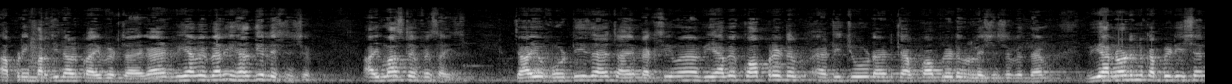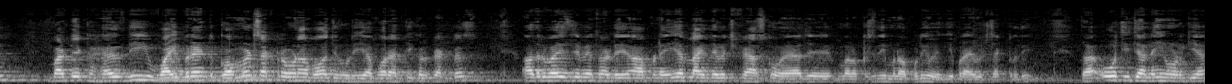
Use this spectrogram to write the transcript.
ਆਪਣੀ ਮਰਜ਼ੀ ਨਾਲ ਪ੍ਰਾਈਵੇਟ ਜਾਏਗਾ and we have a very healthy relationship I must emphasise ਚਾਹੇ ਉਹ 40s ਹੈ, ਚਾਹੇ ਮੈਕਸਿਮਮ ਹੈ we have a cooperative attitude and cooperative relationship with them we are not in competition but ਇੱਕ ਹੈਲਦੀ ਵਾਈਬ੍ਰੈਂਟ ਗਵਰਨਮੈਂਟ ਸੈਕਟਰ ਹੋਣਾ ਬਹੁਤ ਜ਼ਰੂਰੀ ਹੈ ਫॉर ਐਥੀਕਲ ਪ੍ਰੈਕਟਿਸ ਅਦਰਵਾਈਜ਼ ਜਿਵੇਂ ਤੁਹਾਡੇ ਆਪਣੇ 에ਅਰਲਾਈਨ ਦੇ ਵਿੱਚ ਫਿਆਸਕੋ ਹੋਇਆ, ਜੇ ਮਤਲਬ ਕਿਸੇ ਦੀ ਮੋਨੋਪੋਲੀ ਹੋਏਗੀ ਪ੍ਰਾਈਵੇਟ ਸੈਕਟਰ ਦੀ, ਤਾਂ ਉਹ ਚੀਜ਼ਾਂ ਨਹੀਂ ਹੋਣਗੀਆਂ।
